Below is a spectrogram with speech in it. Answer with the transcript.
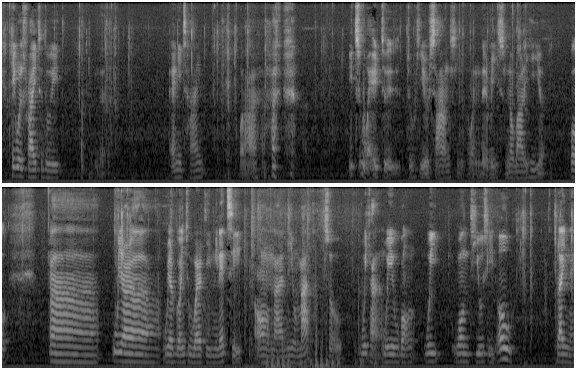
he will try to do it uh, anytime. Well, uh, it's weird to to hear sounds when there is nobody here. Well, uh, we are uh, we are going to work in Minetsii on a new map, so we can we won't we won't use it. Oh, blindness.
